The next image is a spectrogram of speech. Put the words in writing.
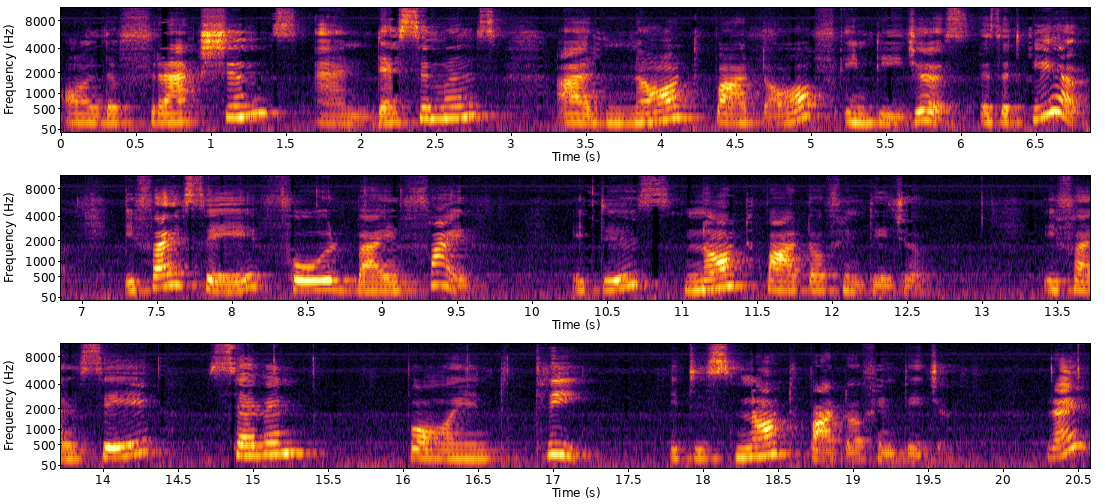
All the fractions and decimals are not part of integers. Is it clear? If I say 4 by 5, it is not part of integer if I say 7.3 it is not part of integer right?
